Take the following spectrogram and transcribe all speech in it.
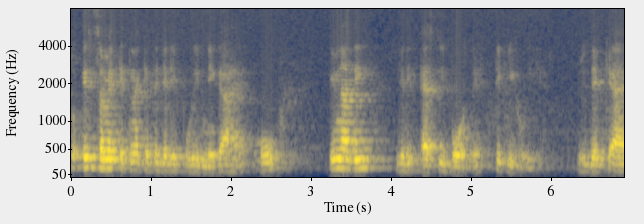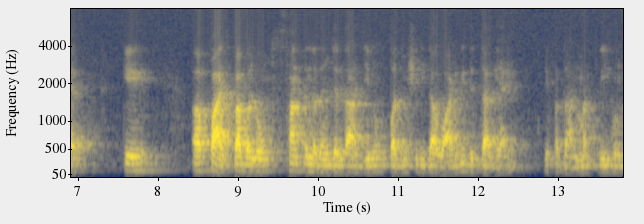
ਸੋ ਇਸ ਸਮੇਂ ਕਿਤੇ ਨਾ ਕਿਤੇ ਜਿਹੜੀ ਪੂਰੀ ਨਿਗਾਹ ਹੈ, ਉਹ ਇਹਨਾਂ ਦੀ ਜਿਹੜੀ ਐਸਸੀ ਬੋਰਡ ਤੇ ਟਿਕੀ ਹੋਈ ਹੈ। ਤੁਸੀਂ ਦੇਖਿਆ ਹੈ ਕਿ ਭਾਜਪਾ ਵੱਲੋਂ ਸੰਤ ਨਰਿੰਜਨ ਦਾਸ ਜੀ ਨੂੰ ਪਦਮ ਸ਼੍ਰੀ ਦਾ ਅਵਾਰਡ ਵੀ ਦਿੱਤਾ ਗਿਆ ਹੈ ਤੇ ਪ੍ਰਧਾਨ ਮੰਤਰੀ ਹੁਣ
